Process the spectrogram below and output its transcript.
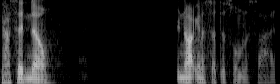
God said, No, you're not going to set this woman aside.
